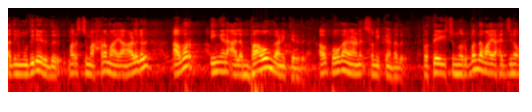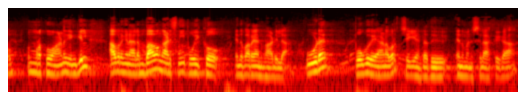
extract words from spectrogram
അതിന് മുതിരരുത്. മറിച്ച് മഹറമായ ആളുകൾ അവർ ഇങ്ങനെ അലംഭാവവും കാണിക്കരുത്. അവർ പോകാനാണ് ശ്രമിക്കേണ്ടത്. പ്രത്യേകിച്ച് നിർബന്ധമായ ഹജ്ജിനോ ഉമ്രക്കോ ആണ് എങ്കിൽ അവർ ഇങ്ങനെ അലംഭാവം കാണിച്ച് നീ പോയിക്കോ എന്ന് പറയാൻ പാടില്ല. കൂടെ പോകുകയാണ് അവർ ചെയ്യേണ്ടത് എന്ന് മനസ്സിലാക്കുക.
